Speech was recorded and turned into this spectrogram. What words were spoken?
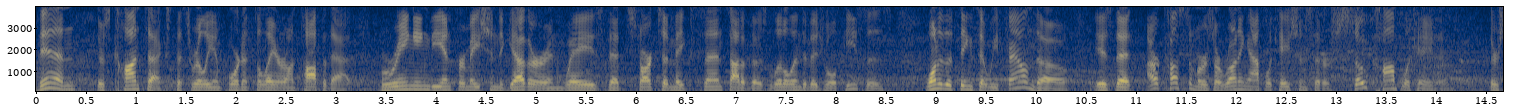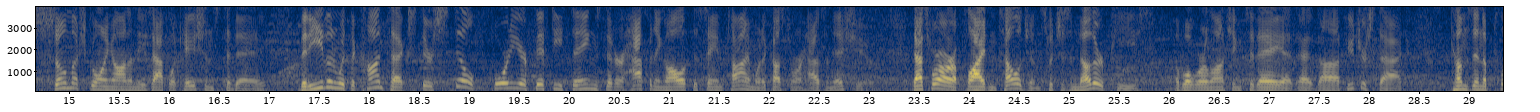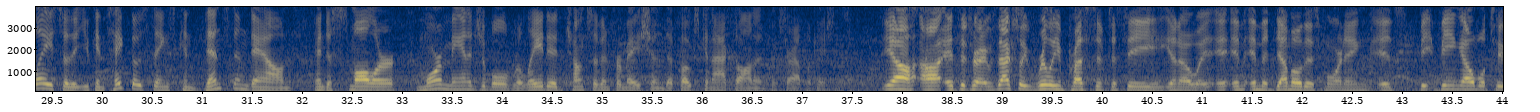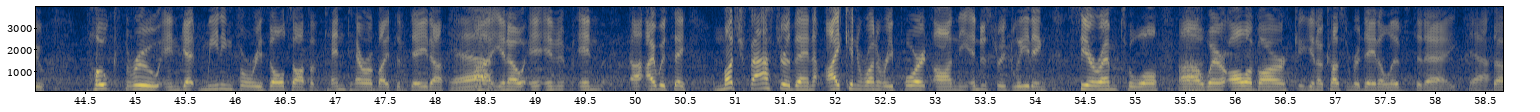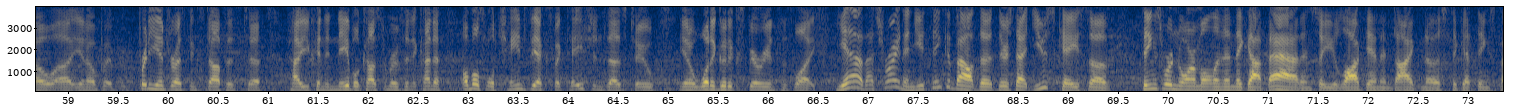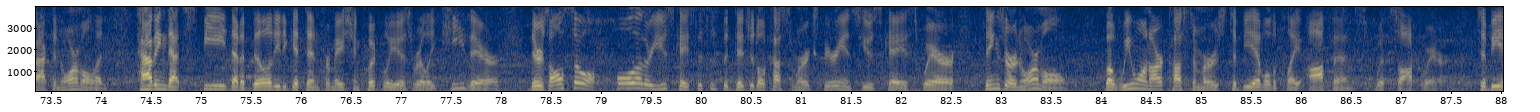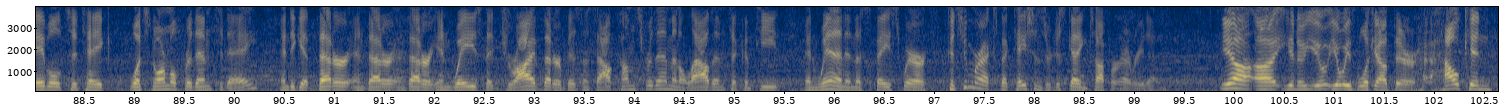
Then, there's context that's really important to layer on top of that, bringing the information together in ways that start to make sense out of those little individual pieces. One of the things that we found though, is that our customers are running applications that are so complicated there's so much going on in these applications today that even with the context, there's still 40 or 50 things that are happening all at the same time when a customer has an issue. That's where our applied intelligence, which is another piece of what we're launching today at, at uh, FutureStack, comes into play so that you can take those things, condense them down into smaller, more manageable, related chunks of information that folks can act on and fix their applications. Yeah, uh, it's it was actually really impressive to see, you know, in, in the demo this morning, it's be, being able to poke through and get meaningful results off of 10 terabytes of data. Yeah. Uh, you know, in, in uh, I would say much faster than I can run a report on the industry-leading CRM tool uh, where all of our you know customer data lives today. Yeah. So uh, you know, pretty interesting stuff as to how you can enable customers, and it kind of almost will change the expectations as to you know what a good experience is like. Yeah, that's right. And you think about the there's that use case of things were normal and then they got bad, and so you logged in and diagnosed to get things back to normal. And having that speed, that ability to get to information quickly is really key there. There's also a whole other use case, this is the digital customer experience use case where things are normal, but we want our customers to be able to play offense with software, to be able to take what's normal for them today and to get better and better and better in ways that drive better business outcomes for them and allow them to compete and win in a space where consumer expectations are just getting tougher every day. Yeah, uh, you know, you, you always look out there. How can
